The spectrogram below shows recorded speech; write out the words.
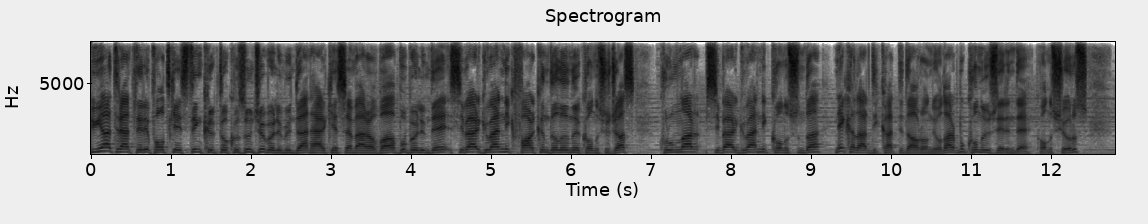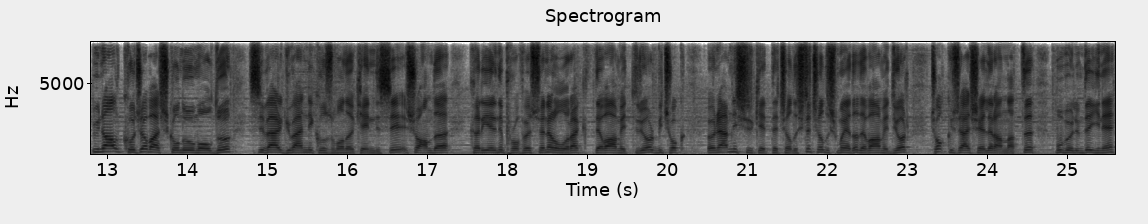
Dünya Trendleri Podcast'in 49. bölümünden herkese merhaba. Bu bölümde siber güvenlik farkındalığını konuşacağız. Kurumlar siber güvenlik konusunda ne kadar dikkatli davranıyorlar bu konu üzerinde konuşuyoruz. Ünal Kocabaş konuğum oldu. Siber güvenlik uzmanı kendisi. Şu anda kariyerini profesyonel olarak devam ettiriyor. Birçok önemli şirkette çalıştı. Çalışmaya da devam ediyor. Çok güzel şeyler anlattı. Bu bölümde yine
